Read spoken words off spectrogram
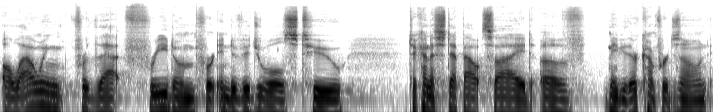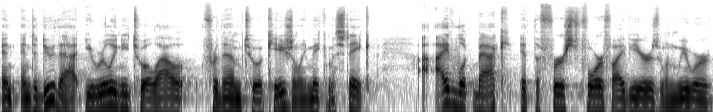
allowing for that freedom for individuals to to kind of step outside of maybe their comfort zone. And, and to do that you really need to allow for them to occasionally make a mistake. I look back at the first four or five years when we were,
